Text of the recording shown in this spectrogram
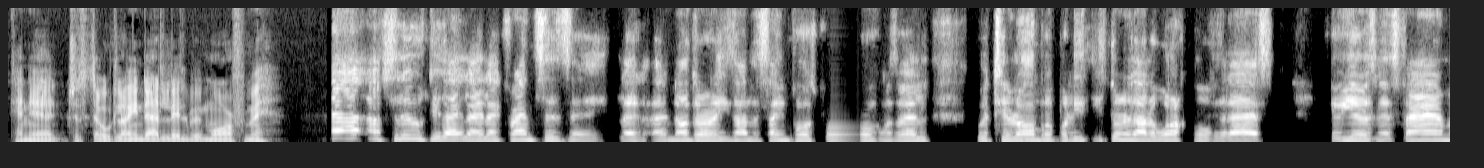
Can you just outline that a little bit more for me? Yeah, absolutely. Like like like Francis, uh, like another, he's on the signpost program as well with Tyrone, but, but he's done a lot of work over the last few years in his farm,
